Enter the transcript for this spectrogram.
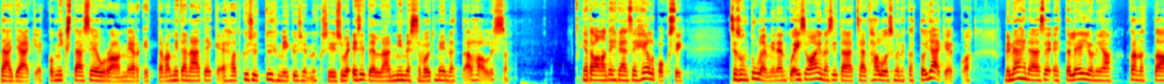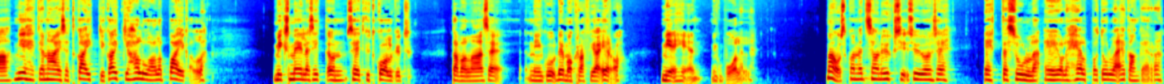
tämä jääkiekko, miksi tämä seura on merkittävä, mitä nämä tekee. Saat kysyä tyhmiä kysymyksiä, sulle esitellään, minne sä voit mennä täällä hallissa. Ja tavallaan tehdään se helpoksi, se sun tuleminen, kun ei se ole aina sitä, että sä et haluaisi mennä katsoa jääkiekkoa. Me nähdään se, että leijonia kannattaa miehet ja naiset, kaikki, kaikki haluaa olla paikalla – miksi meillä sitten on 70-30 tavallaan se niin kuin demografia-ero miehien niin kuin puolelle. Mä uskon, että se on yksi syy on se, että sulla ei ole helppo tulla ekan kerran.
